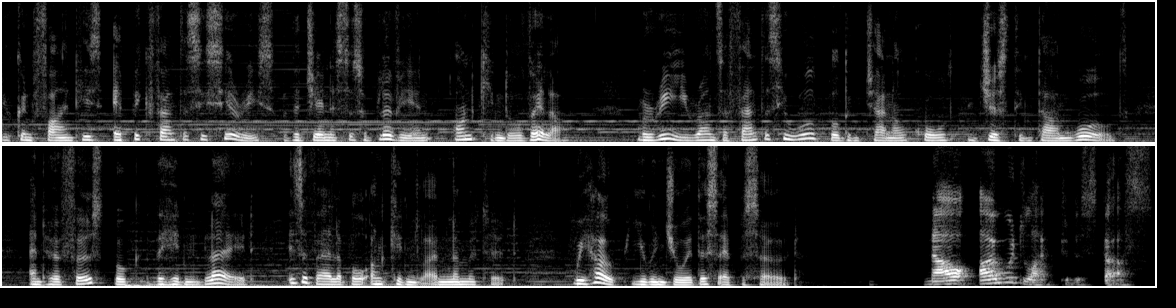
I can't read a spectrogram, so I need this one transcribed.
You can find his epic fantasy series, The Genesis Oblivion, on Kindle Vella. Marie runs a fantasy world building channel called Just in Time Worlds, and her first book, The Hidden Blade, is available on Kindle Unlimited. We hope you enjoy this episode. Now, I would like to discuss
